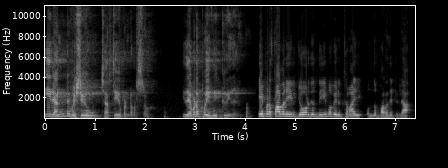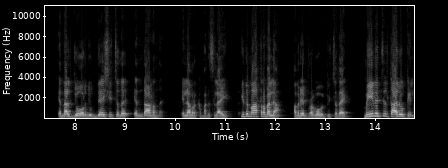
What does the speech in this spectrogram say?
ഈ രണ്ട് വിഷയവും ചർച്ച ചെയ്യപ്പെടേണ്ട പ്രശ്നമാണ്. ഇത് എവിടെ പോയി നിൽക്കും ഇത്? ഈ പ്രസ്താവനയിൽ ജോർജ് നിയമവിരുദ്ധമായി ഒന്നും പറഞ്ഞിട്ടില്ല. എന്നാൽ ജോർജ് ഉദ്ദേശിച്ചത് എന്താണെന്ന് എല്ലാവർക്കും മനസ്സിലായി. ഇത് മാത്രമല്ല അവരെ പ്രകോപിപ്പിച്ചത്. മീനച്ചിൽ താലൂക്കിൽ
